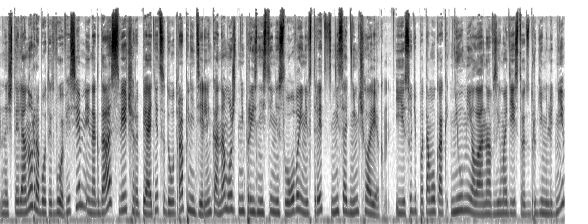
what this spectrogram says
Значит, Элеонор работает в офисе. Иногда с вечера пятницы до утра понедельника она может не произнести ни слова и не встретиться ни с одним человеком. И судя по тому, как неумело она взаимодействует с другими людьми,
